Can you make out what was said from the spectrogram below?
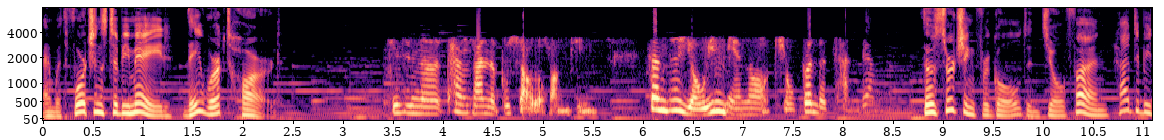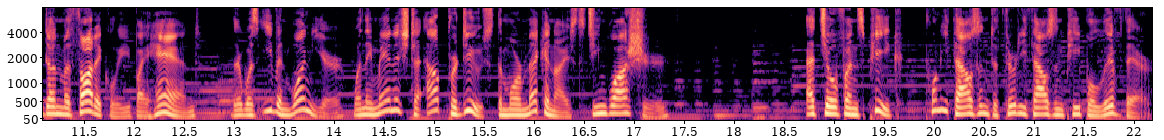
and with fortunes to be made, they worked hard. 其实呢，探勘了不少的黄金，Though searching for gold in Jiufen had to be done methodically by hand, there was even one year when they managed to outproduce the more mechanized Jinguashi. At Jiufen's peak, 20,000 to 30,000 people lived there.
